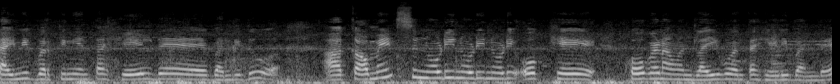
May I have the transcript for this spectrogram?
ಟೈಮಿಗೆ ಬರ್ತೀನಿ ಅಂತ ಹೇಳಿದೆ ಬಂದಿದ್ದು. ಆ ಕಾಮೆಂಟ್ಸ್ ನೋಡಿ ನೋಡಿ ನೋಡಿ ಓಕೆ ಹೋಗೋಣ ಒಂದು ಲೈವ್ ಅಂತ ಹೇಳಿ ಬಂದೆ.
